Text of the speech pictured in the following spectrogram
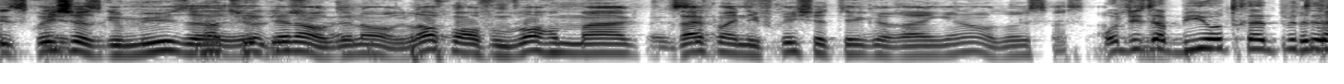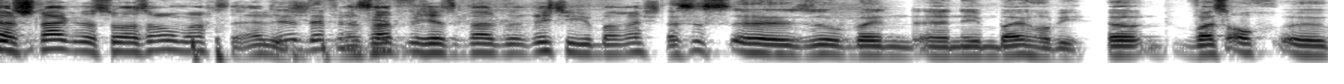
es frisches. Gemüse, Natürlich, genau, ja. genau. Lauf mal auf den Wochenmarkt, greif mal in die frische Theke rein, genau, so ist das. Und dieser Biotrend ich finde bitte, das stark, dass du das auch machst, ehrlich. Ja, definitiv. das hat mich jetzt gerade richtig überrascht. das ist äh, so mein äh, Nebenbei-Hobby. Äh, was auch äh,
